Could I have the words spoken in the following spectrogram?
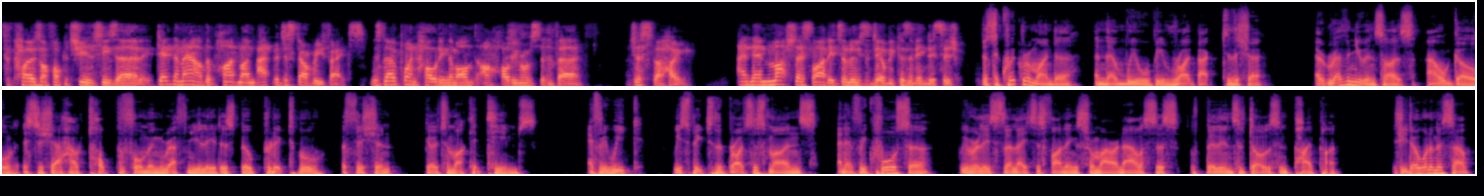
to close off opportunities early, get them out of the pipeline at the discovery phase. There's no point holding them on, holding on to for just for hope. And they're much less likely to lose the deal because of indecision. Just a quick reminder, and then we will be right back to the show. At Revenue Insights, our goal is to share how top performing revenue leaders build predictable, efficient go to market teams. Every week, we speak to the brightest minds, and every quarter, we release the latest findings from our analysis of billions of dollars in pipeline. If you don't want to miss out,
